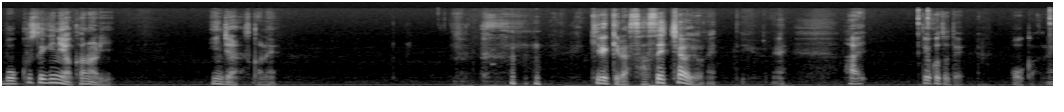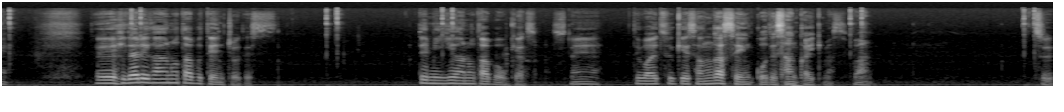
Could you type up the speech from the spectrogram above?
ボックス的にはかなりいいんじゃないですかね。キラキラさせちゃうよねっていうね。はい。ということで、ウォーカーね。えー、左側のタブ店長です。で、右側のタブお客様ですね。で、Y2K さんが先行で3回いきます。1、2、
